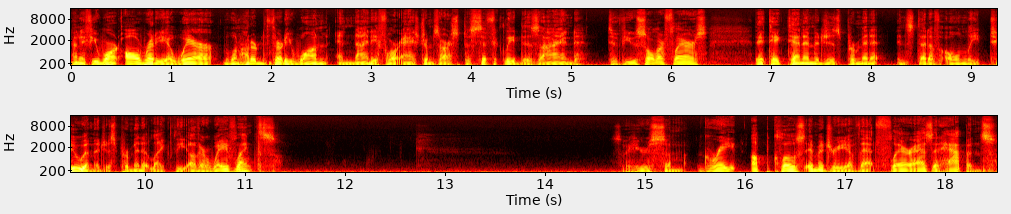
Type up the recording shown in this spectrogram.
And if you weren't already aware, 131 and 94 angstroms are specifically designed to view solar flares. They take 10 images per minute instead of only 2 images per minute like the other wavelengths. So here's some great up-close imagery of that flare as it happens.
